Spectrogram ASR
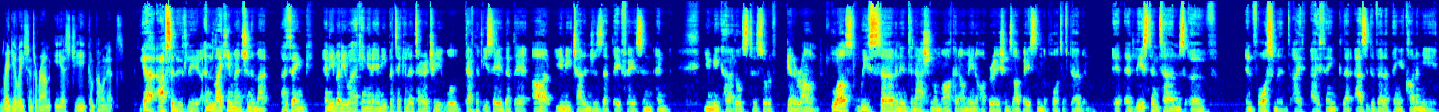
regulations around ESG components. Yeah, absolutely. And like you mentioned, Matt, I think anybody working in any particular territory will definitely say that there are unique challenges that they face and, and unique hurdles to sort of get around. Whilst we serve an international market, our main operations are based in the port of Durban. It, at least in terms of enforcement, I, I think that as a developing economy,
